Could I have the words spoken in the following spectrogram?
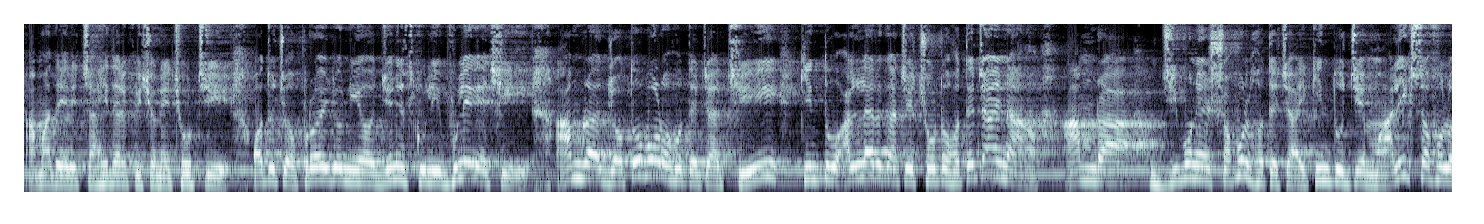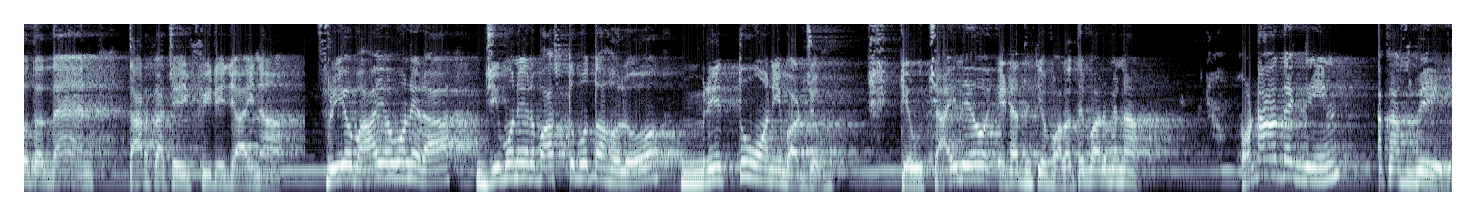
আমাদের চাহিদার পিছনে ছুটছি, অথচ প্রয়োজনীয় জিনিসগুলি ভুলে গেছি। আমরা যত বড় হতে চাচ্ছি, কিন্তু আল্লাহর কাছে ছোট হতে চাই না। আমরা জীবনে সফল হতে চাই, কিন্তু যে মালিক সফলতা দেন তার কাছেই ফিরে যায় না। প্রিয় ভাই বোনেরা, জীবনের বাস্তবতা হলো মৃত্যু অনিবার্য। কেউ চাইলেও এটা থেকে পালাতে পারবে না। হঠাৎ একদিন আসবে,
